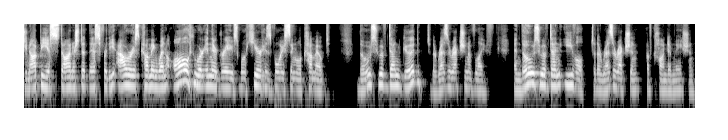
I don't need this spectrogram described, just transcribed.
Do not be astonished at this, for the hour is coming when all who are in their graves will hear his voice and will come out. Those who have done good to the resurrection of life and those who have done evil to the resurrection of condemnation.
